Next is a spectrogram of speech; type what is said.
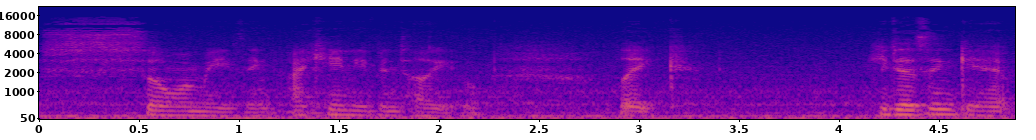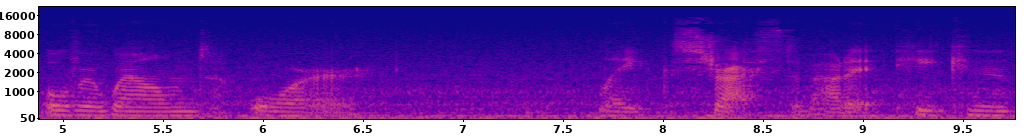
So amazing. I can't even tell you. Like, he doesn't get overwhelmed or like stressed about it. He can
